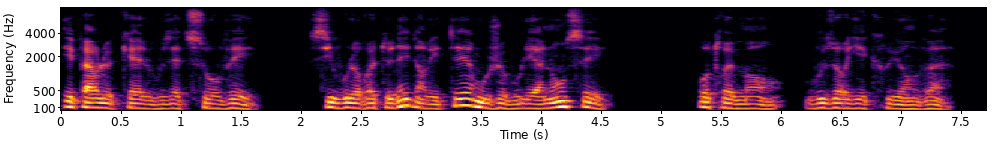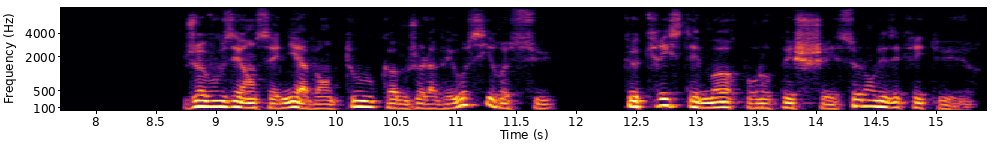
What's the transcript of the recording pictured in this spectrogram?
et par lequel vous êtes sauvés, si vous le retenez dans les termes où je vous l'ai annoncé. Autrement, vous auriez cru en vain. Je vous ai enseigné avant tout, comme je l'avais aussi reçu, que Christ est mort pour nos péchés, selon les Écritures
